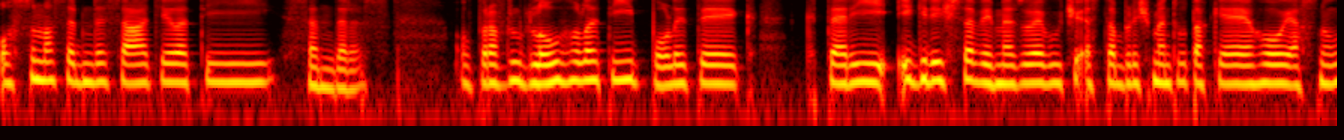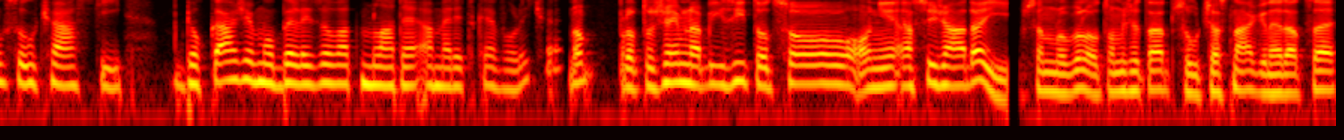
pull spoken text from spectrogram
78-letý Sanders, opravdu dlouholetý politik, který, i když se vymezuje vůči establishmentu, tak je jeho jasnou součástí dokáže mobilizovat mladé americké voliče? No, protože jim nabízí to, co oni asi žádají. Už jsem mluvil o tom, že ta současná generace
